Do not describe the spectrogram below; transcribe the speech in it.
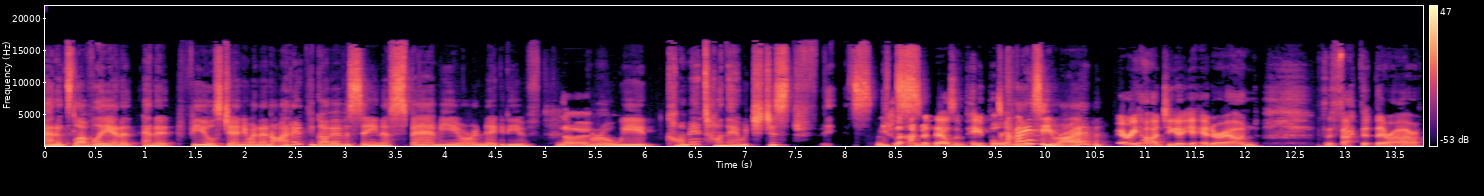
and it's lovely and it and it feels genuine. And I don't think I've ever seen a spammy or a negative no. or a weird comment on there, which just it's, which for hundred thousand people, it's I mean, crazy, right? Very hard to get your head around the fact that there are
